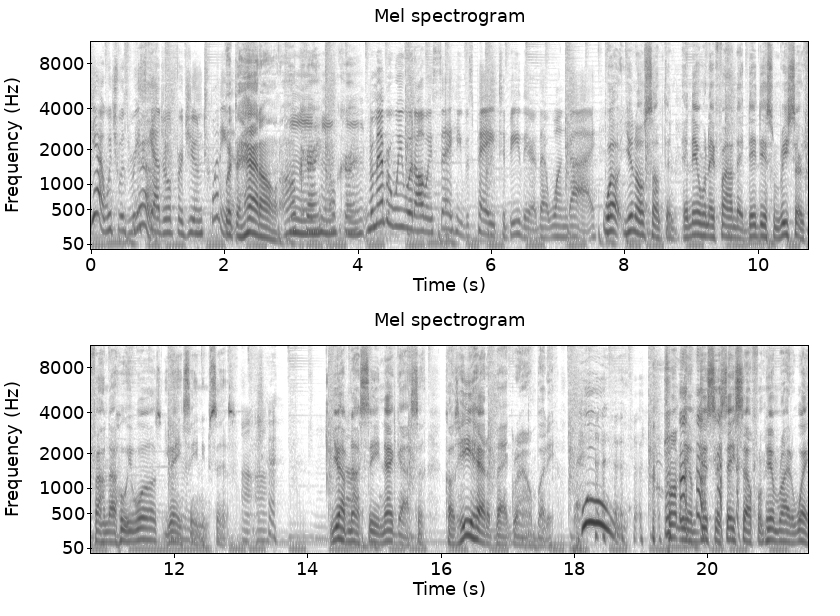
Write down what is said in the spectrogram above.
Yeah, which was rescheduled for June 20th. With the hat on. Okay, Mhm, okay. mhm. Remember, we would always say he was paid to be there, that one guy. Well, you know something, and then when they found out, they did some research, found out who he was. You ain't Mm-hmm. seen him since. Uh-uh. You have not seen that guy since, cause he had a background, buddy. Woo! Trump and them distance sell from him right away.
